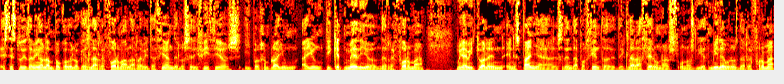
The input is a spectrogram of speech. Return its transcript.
este estudio también habla un poco de lo que es la reforma o la rehabilitación de los edificios y por ejemplo hay un hay un ticket medio de reforma muy habitual en, España, el 70% declara hacer unos, unos 10.000 euros de reforma.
